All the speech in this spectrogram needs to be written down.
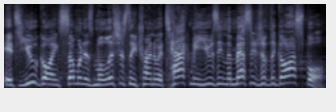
it's you going, someone is maliciously trying to attack me using the message of the gospel.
